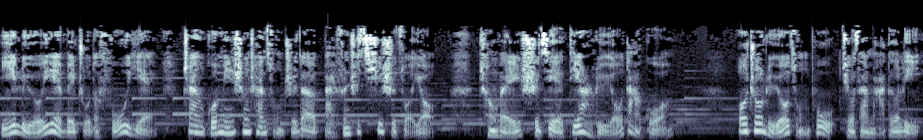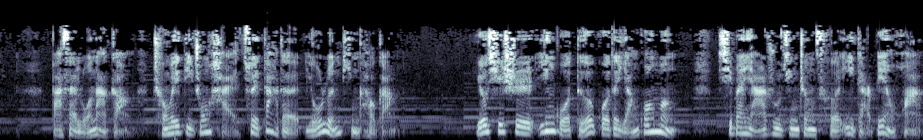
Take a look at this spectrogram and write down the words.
以旅游业为主的服务业占国民生产总值的百分之七十左右，成为世界第二旅游大国。欧洲旅游总部就在马德里。巴塞罗那港成为地中海最大的邮轮停靠港，尤其是英国、德国的阳光梦，西班牙入境政策一点变化，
